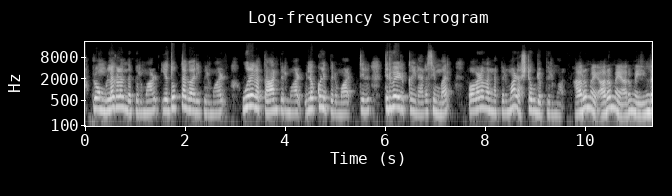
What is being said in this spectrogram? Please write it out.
அப்புறம் உலகளந்த பெருமாள் யதோப்தகாரி பெருமாள் ஊரகத்தான் பெருமாள் விளக்குழி பெருமாள் திரு திருவேழுக்கை நரசிம்மர் பவழவண்ண பெருமாள் அஷ்டபுஜ பெருமாள். அருமை அருமை அருமை. இந்த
